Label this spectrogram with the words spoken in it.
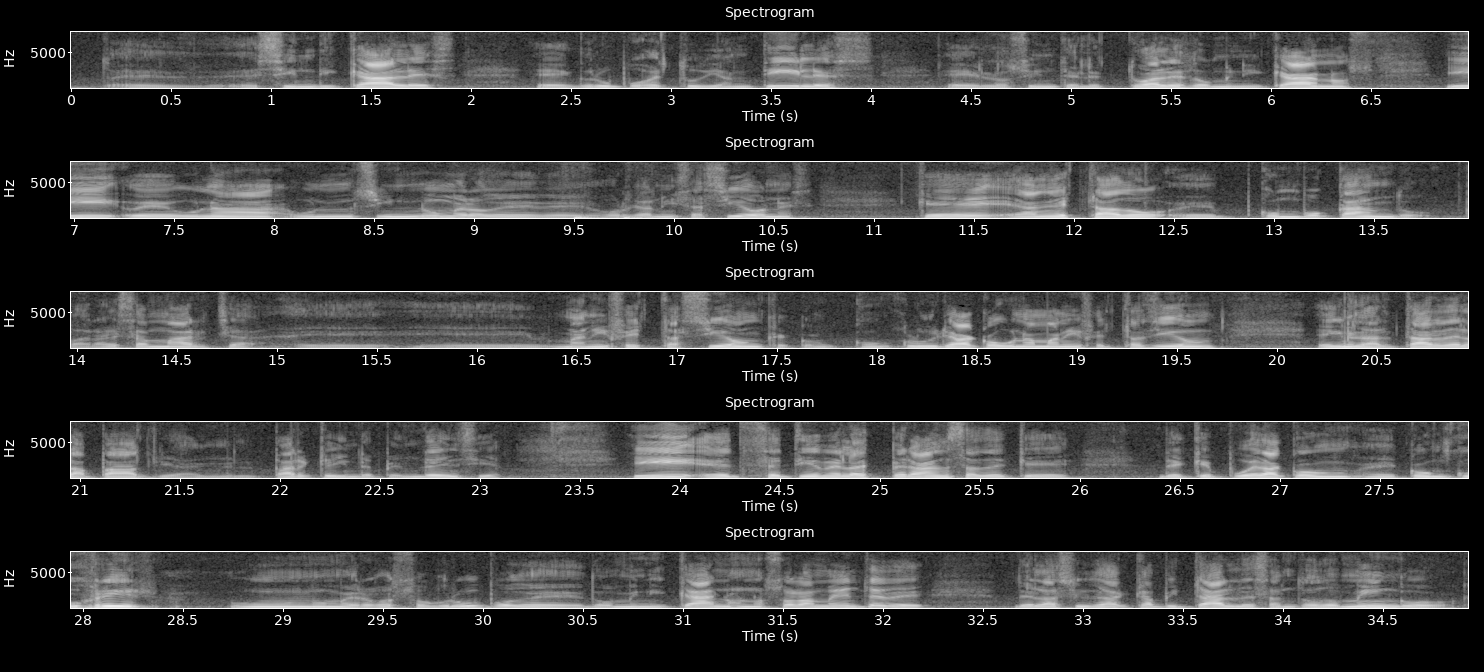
sindicales, eh, grupos estudiantiles, eh, los intelectuales dominicanos y eh, una, un sinnúmero de, organizaciones que han estado convocando para esa marcha, manifestación, que concluirá con una manifestación en el altar de la patria, en el Parque Independencia, y se tiene la esperanza de que, de que pueda concurrir un numeroso grupo de dominicanos, no solamente de, la ciudad capital de Santo Domingo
